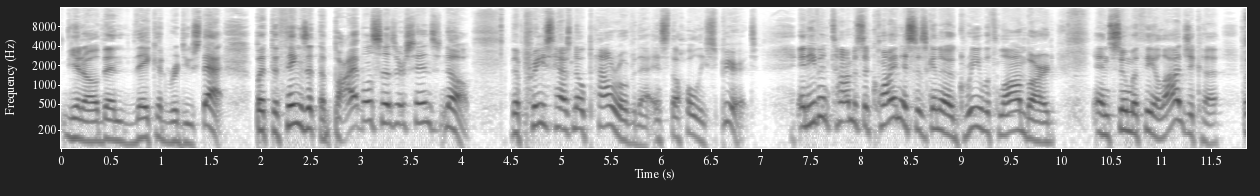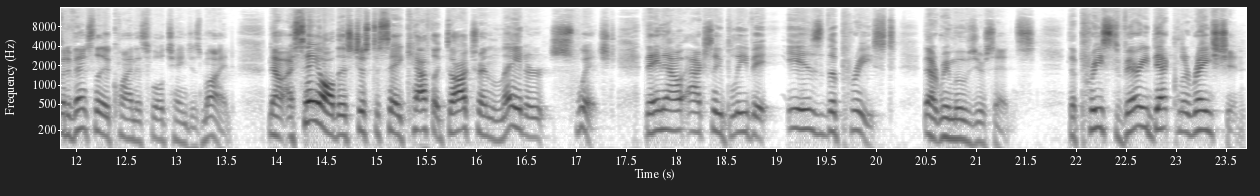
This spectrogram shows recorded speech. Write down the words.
you know, then they could reduce that. But the things that the Bible says are sins, no. The priest has no power over that. It's the Holy Spirit. And even Thomas Aquinas is going to agree with Lombard and Summa Theologica, but eventually Aquinas will change his mind. Now, I say all this just to say Catholic doctrine later switched. They now actually believe it is the priest that removes your sins. The priest's very declaration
